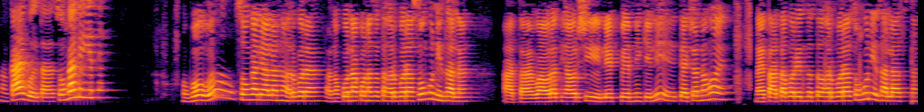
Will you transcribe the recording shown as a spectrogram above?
काय बोलता? सोंगाली येते? हो हो. सोंगाली आला ना हरभरा. आणि कोणाकोणाचा तर हरभरा सोंगूनही झाला. आता वावरात ह्या वर्षी लेट पेरणी केली त्याच्यानं होय. नाही तर आतापर्यंत तर हरभरा सोंगूनही झाला असता.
